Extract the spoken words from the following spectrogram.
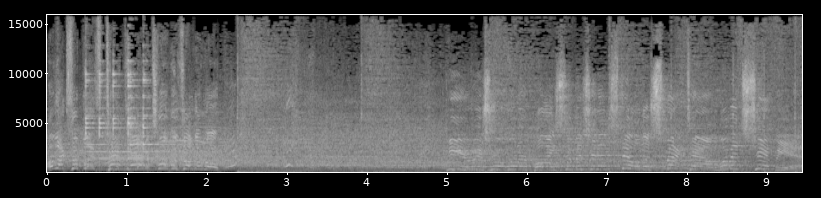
Alexa Bliss taps out. Troubles on the rope. Here is your winner by submission and still the SmackDown Women's Champion,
